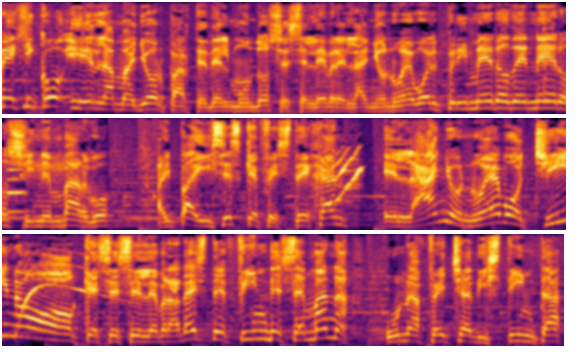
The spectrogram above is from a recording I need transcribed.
México y en la mayor parte del mundo se celebra el Año Nuevo el primero de enero. Sin embargo, hay países que festejan el Año Nuevo Chino, que se celebrará este fin de semana. Una fecha distinta,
